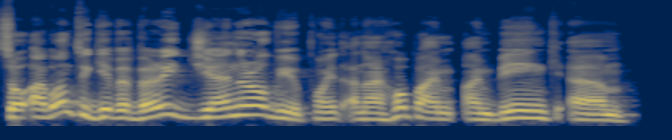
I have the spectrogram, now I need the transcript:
So I want to give a very general viewpoint, and I hope I'm, I'm being. Um,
